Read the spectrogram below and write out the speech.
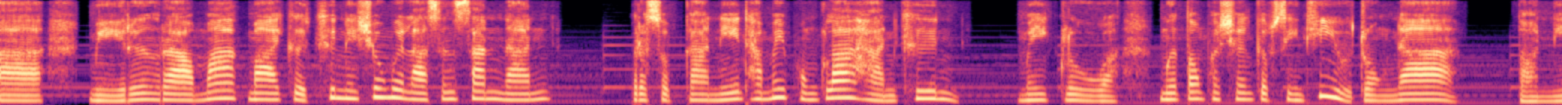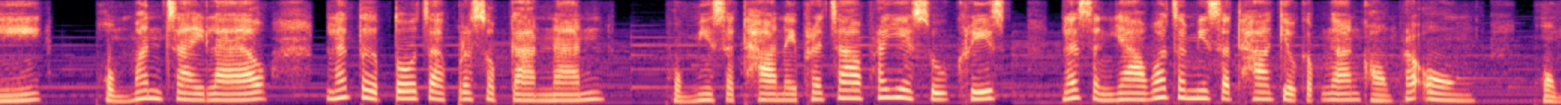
มา มีเรื่องราวมากมายเกิดขึ้นในช่วงเวลาสั้น ๆ นั้น ประสบการณ์นี้ทำให้ผมกล้าหาญขึ้น ไม่กลัวเมื่อต้องเผชิญกับสิ่งที่อยู่ตรงหน้า ตอนนี้ผมมั่นใจแล้ว และเติบโตจากประสบการณ์นั้น ผมมีศรัทธาในพระเจ้าพระเยซูคริสต์และสัญญาว่าจะมีศรัทธาเกี่ยวกับงานของพระองค์ ผม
